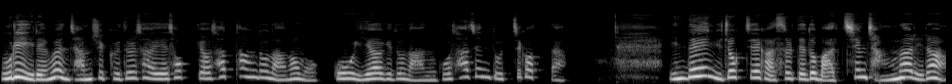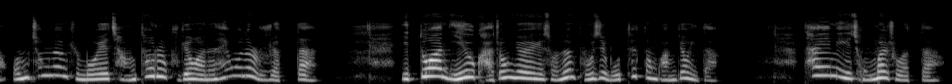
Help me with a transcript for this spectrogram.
우리 일행은 잠시 그들 사이에 섞여 사탕도 나눠 먹고 이야기도 나누고 사진도 찍었다. 인데인 유적지에 갔을 때도 마침 장날이라 엄청난 규모의 장터를 구경하는 행운을 누렸다. 이 또한 이후 가족여행에서는 보지 못했던 광경이다. 타이밍이 정말 좋았다.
